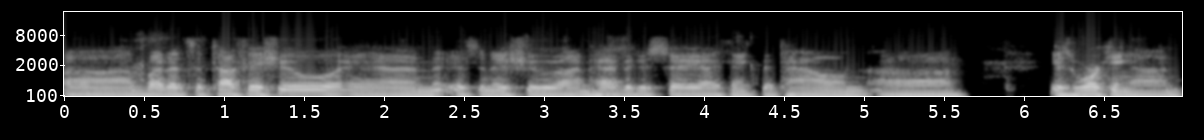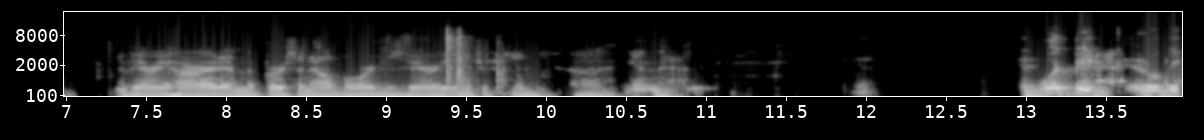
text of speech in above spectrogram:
Uh, but it's a tough issue and it's an issue I'm happy to say I think the town uh, is working on very hard and the personnel board is very interested uh, in that. It would be, it would be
